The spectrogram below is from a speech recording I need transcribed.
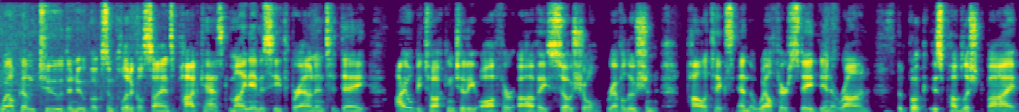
Welcome to the New Books in Political Science podcast. My name is Heath Brown, and today I will be talking to the author of A Social Revolution Politics and the Welfare State in Iran. The book is published by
